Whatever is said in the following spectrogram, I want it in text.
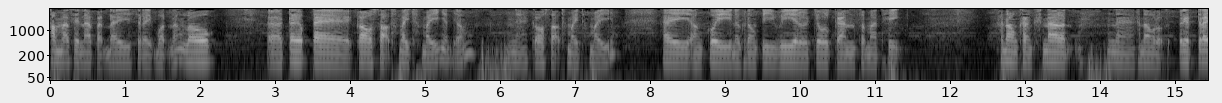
ធម្មសេនាបតីសិរីបុត្រហ្នឹងលោកទៅតែកោសក់ថ្មីថ្មីញាតិញោមណាកោសក់ថ្មីថ្មីហើយអង្គុយនៅក្នុងទីវាលចូលកាន់សមាធិក្នុងខាងខ្នើតណាក្នុងរាត្រី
